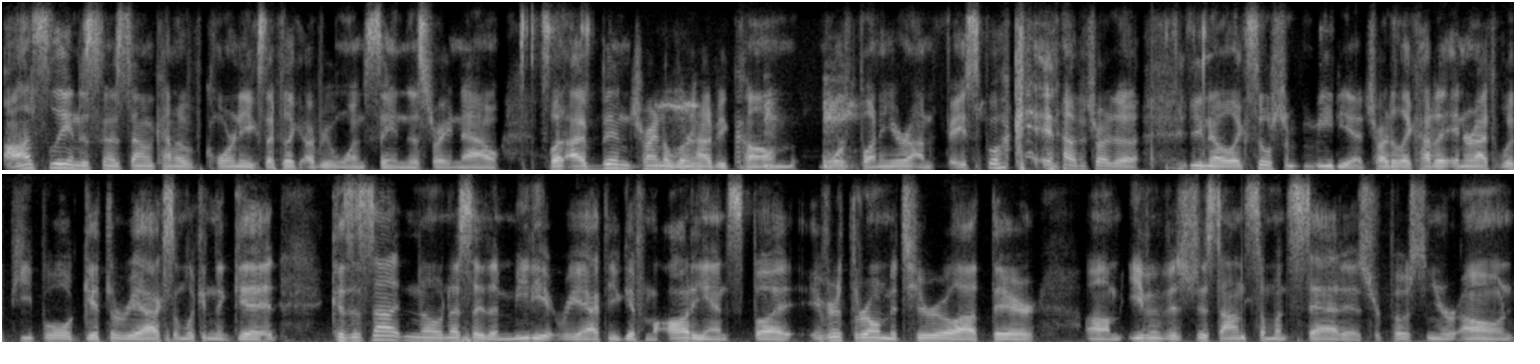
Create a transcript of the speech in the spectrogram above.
honestly, and it's going to sound kind of corny because I feel like everyone's saying this right now, but I've been trying to learn how to become more funnier on Facebook and how to try to, you know, like social media, try to like how to interact with people, get the reacts I'm looking to get. Because it's not, you know, necessarily the immediate react you get from audience, but if you're throwing material out there, um, even if it's just on someone's status or posting your own,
